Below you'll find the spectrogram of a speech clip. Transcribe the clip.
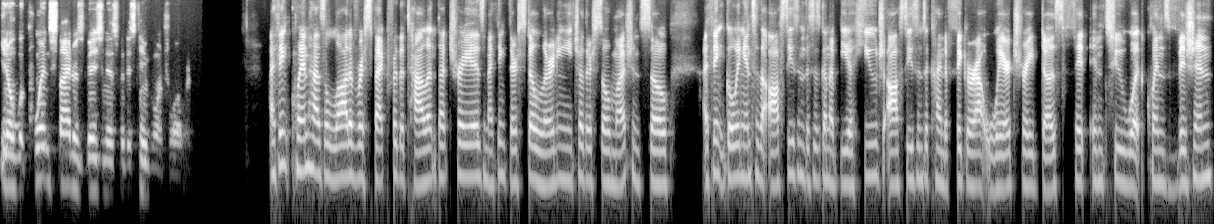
you know, what Quin Snyder's vision is for this team going forward? I think Quin has a lot of respect for the talent that Trae is, and I think they're still learning each other so much. And so I think going into the offseason, this is going to be a huge offseason to kind of figure out where Trae does fit into what Quin's vision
